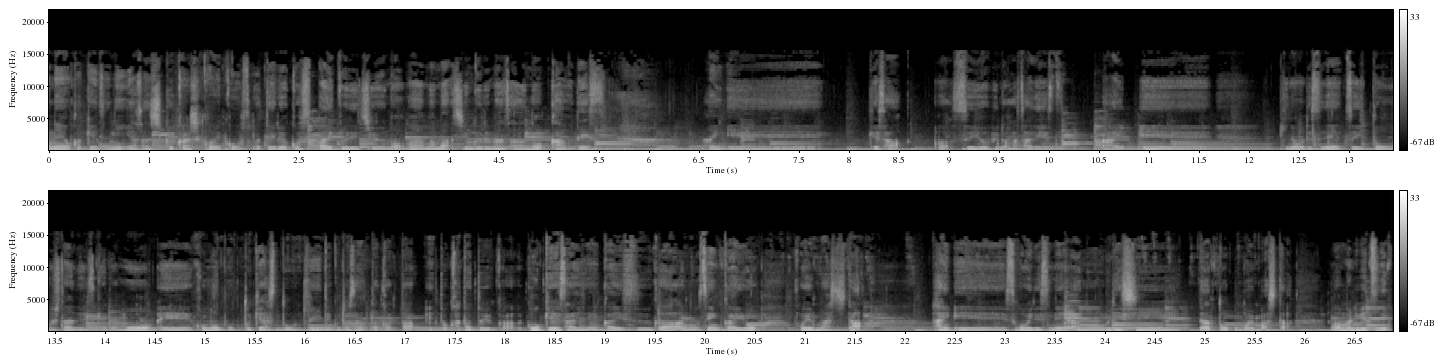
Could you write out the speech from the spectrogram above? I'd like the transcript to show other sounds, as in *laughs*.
金をかけずに優しく賢い子を育てるコスパ育児中のワーママシングルマザーのカオです。はいえー、今朝は水曜日の朝です。はいえー、昨日ですねツイートをしたんですけども、えー、このポッドキャストを聞いてくださった方、えっと、方というか合計再生回数があの1000回を超えました。はい、えー、すごいですねあの嬉しいなと思いました。あんまり別に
